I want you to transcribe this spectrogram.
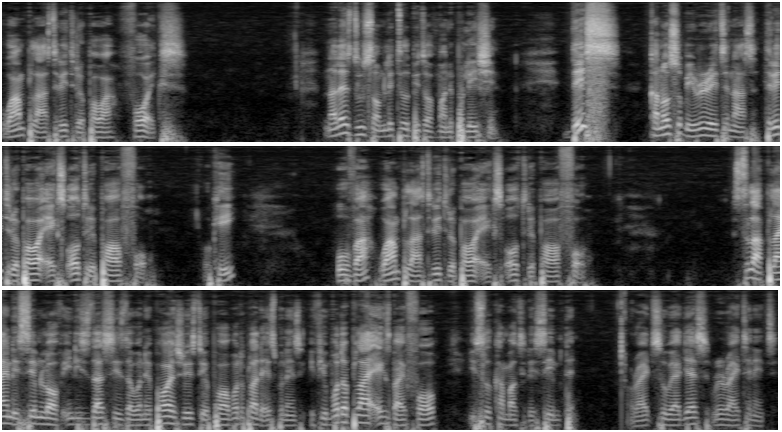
1 plus 3 to the power 4x. Now let's do some little bit of manipulation. This can also be rewritten as 3 to the power x all to the power 4. Okay? Over 1 plus 3 to the power x all to the power 4. Still applying the same law of indices that says that when a power is raised to a power, multiply the exponents. If you multiply x by 4, you still come back to the same thing. Alright, so we are just rewriting it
